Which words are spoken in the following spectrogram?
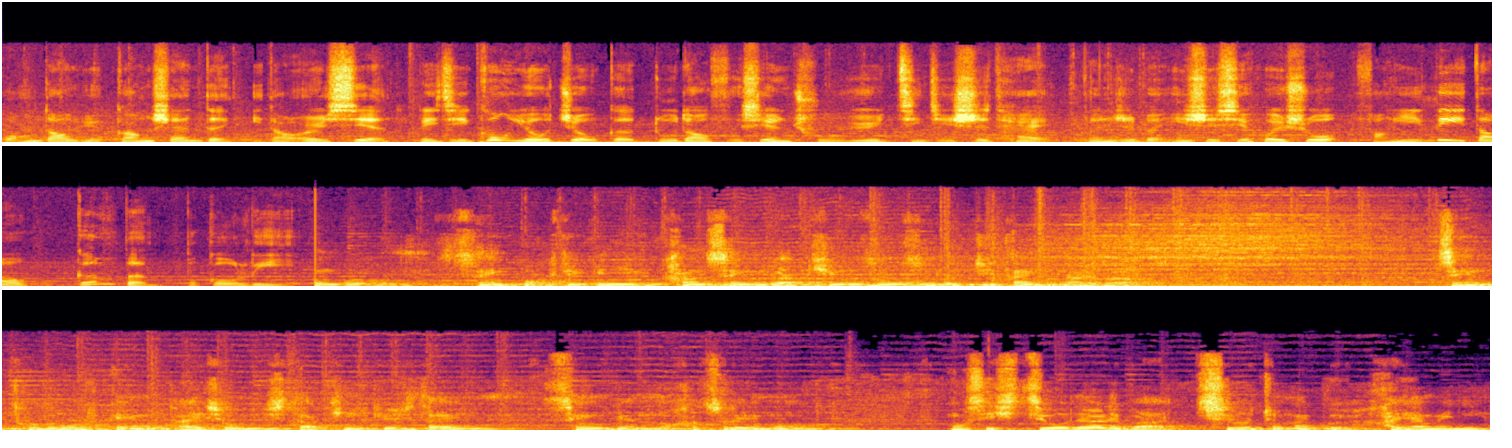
广岛与冈山等一到二县，累计共有九个都道府县处于紧急事态。但日本医师协会说，防疫力道根本不够力。今后全国的に感染が急増する事态になれば，全都道府県を対象にした紧急事态 宣言の発令ももし必要であれば踌躇なく早めに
